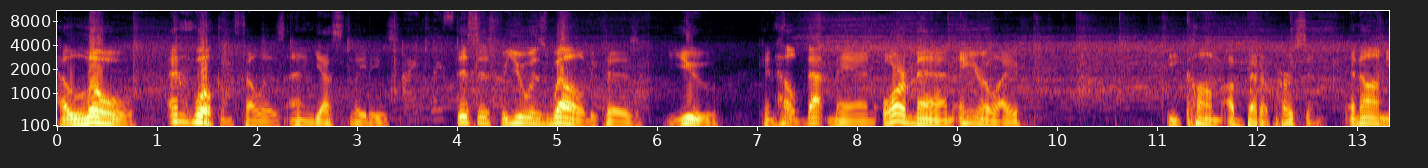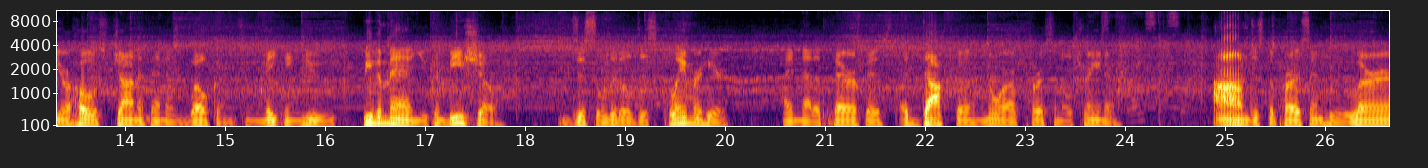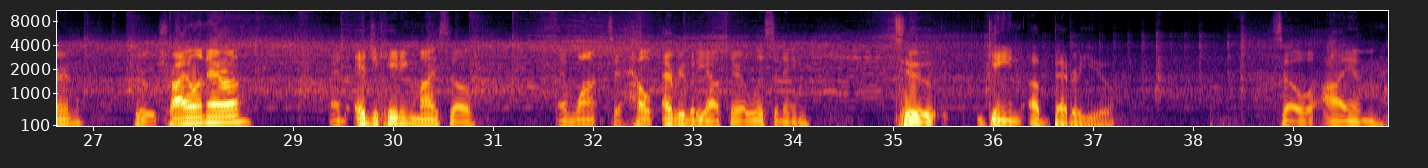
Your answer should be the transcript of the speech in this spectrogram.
Hello and welcome, fellas, and yes, ladies. This is for you as well because you can help that man or man in your life become a better person. And I'm your host, Jonathan, and welcome to Making You Be the Man You Can Be show. Just a little disclaimer here I'm not a therapist, a doctor, nor a personal trainer. I'm just a person who learned through trial and error and educating myself and want to help everybody out there listening to gain a better you. So I am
